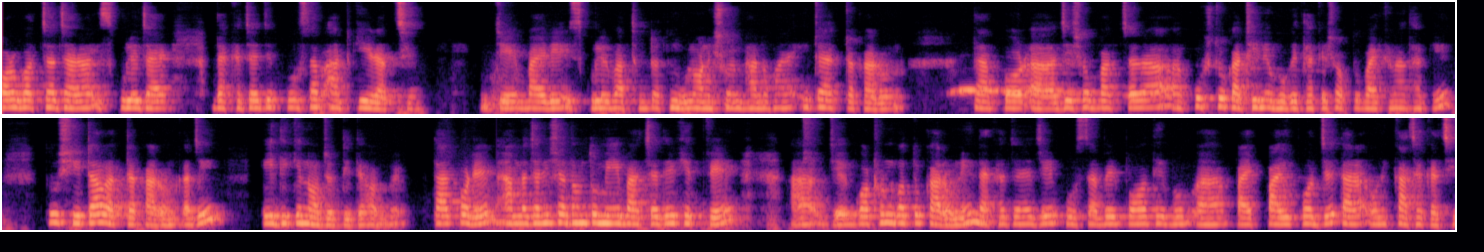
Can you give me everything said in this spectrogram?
বড় বাচ্চা যারা স্কুলে যায় দেখা যায় যে প্রস্রাব আটকিয়ে রাখছে যে বাইরে স্কুলের বাথরুম টাথরুমগুলো অনেক সময় ভালো হয় এটা একটা কারণ। তারপর যেসব বাচ্চারা আহ, কোষ্ঠকাঠিন্যে ভুগে থাকে শক্ত পায়খানা থাকে তো সেটাও একটা কারণ। কাজেই এই দিকে নজর দিতে হবে। তারপরে আমরা জানি সাধারণত মেয়ে বাচ্চাদের ক্ষেত্রে যে গঠনগত কারণে দেখা যায় যে প্রস্রাবের পথ এবং পায়ে পর্যায়ে তারা অনেক কাছাকাছি।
